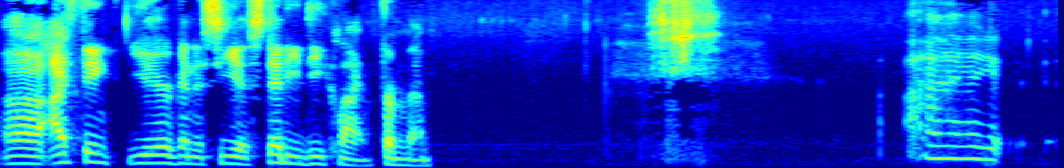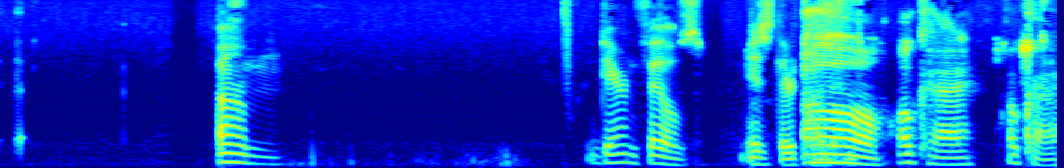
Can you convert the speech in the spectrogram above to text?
uh, I think you're going to see a steady decline from them. I um Darren Fells is their tight end. Oh, okay, okay,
